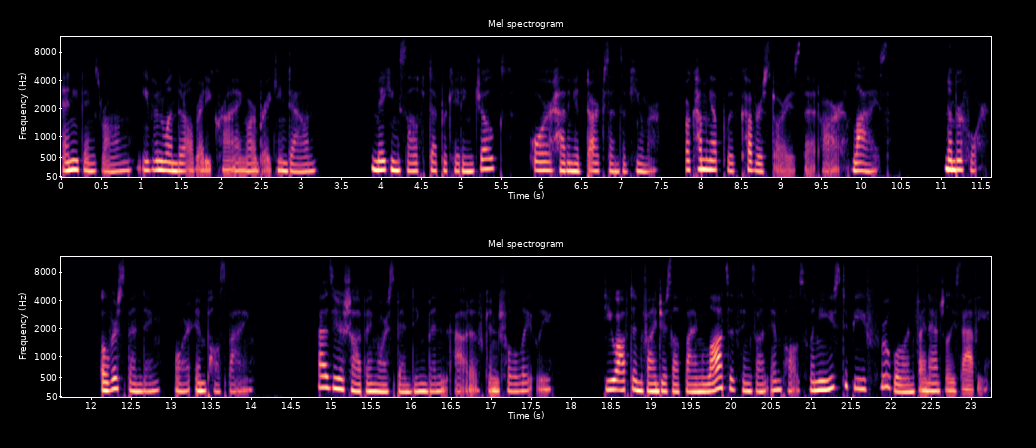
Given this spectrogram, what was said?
anything's wrong, even when they're already crying or breaking down, making self-deprecating jokes, or having a dark sense of humor, or coming up with cover stories that are lies. Number four, overspending or impulse buying. Has your shopping or spending been out of control lately? Do you often find yourself buying lots of things on impulse when you used to be frugal and financially savvy?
